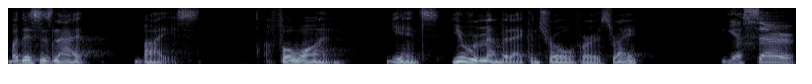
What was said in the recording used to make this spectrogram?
But this is not bias. For one, Yentz, you remember that control verse, right? Yes, sir.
